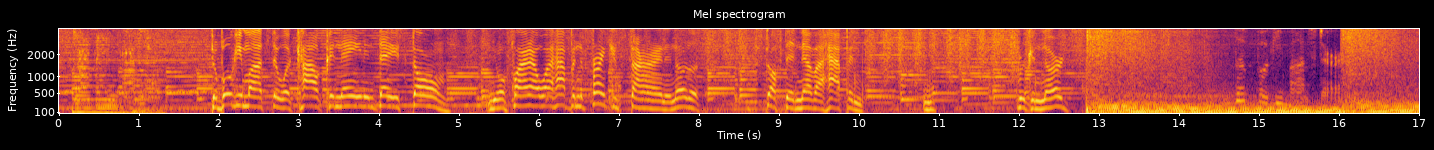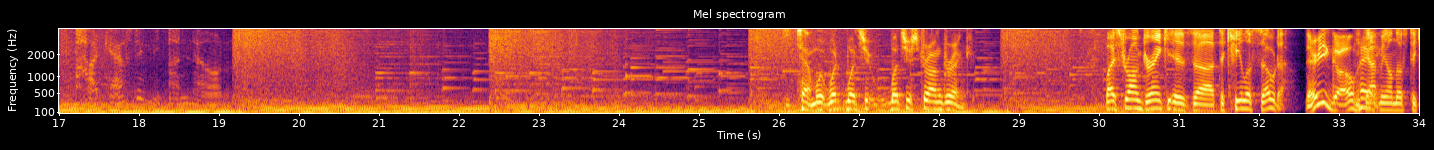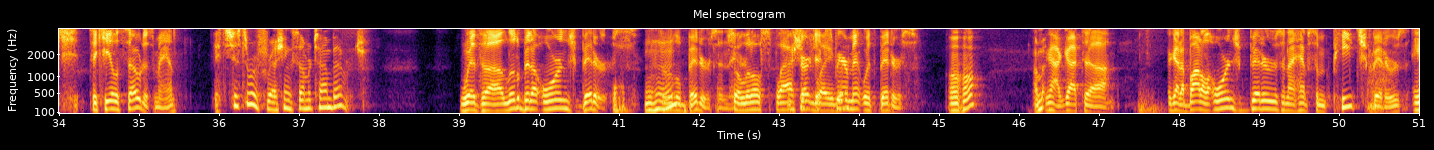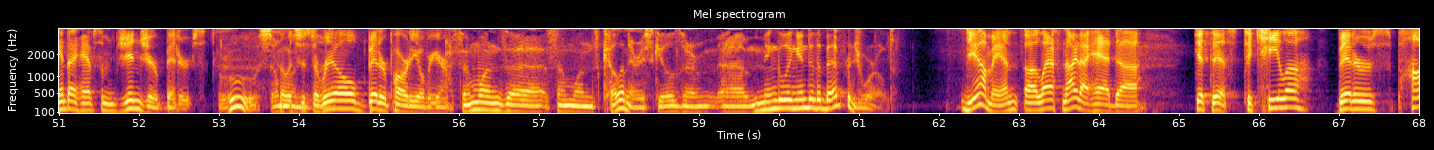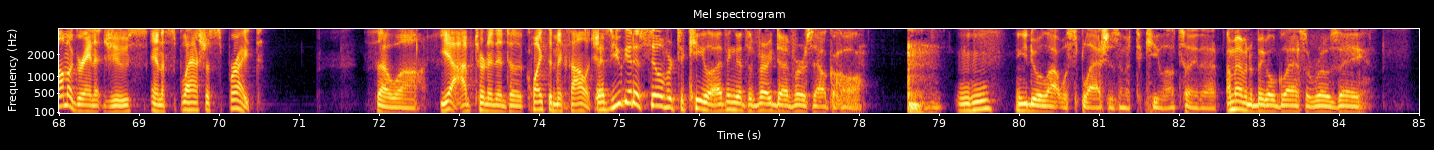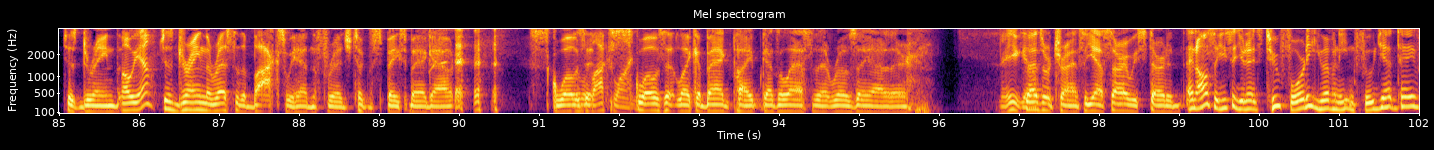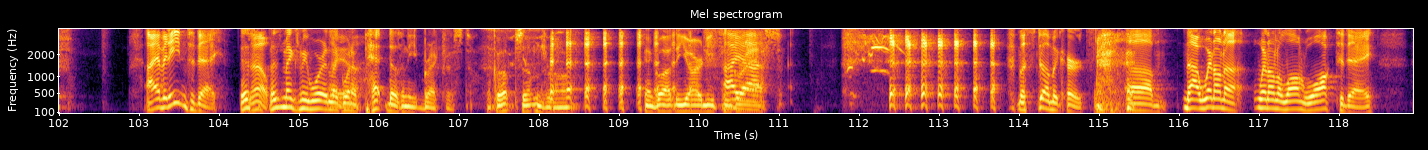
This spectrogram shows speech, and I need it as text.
Starburns Audio. The Boogie Monster with Kyle Kinane and Dave Storm. You'll find out what happened to Frankenstein and other stuff that never happened. And Freaking nerds. The Boogie Monster. Podcasting the unknown. Tim, what, what what's your what's your strong drink? My strong drink is uh, tequila soda. There you go. You hey, got me on those te- tequila sodas, man. it's just a refreshing summertime beverage. With a little bit of orange bitters. Throw a little bitters in there. So a little I'm splash of starting to experiment with bitters. Uh huh. Yeah, I got uh, I got a bottle of orange bitters, and I have some peach bitters, and I have some ginger bitters. Ooh, So it's just a uh, real bitter party over here. someone's uh, someone's culinary skills are uh, mingling into the beverage world. Yeah, man. Uh, last night I had uh, get this tequila, bitters, pomegranate juice, and a splash of Sprite. So uh, yeah, I'm turning into quite the mixologist. If you get a silver tequila, I think that's a very diverse alcohol. mm-hmm. You can do a lot with splashes in a tequila. I'll tell you that. I'm having a big old glass of rosé. Just drained. oh yeah, Just drained the rest of the box we had in the fridge. Took the space bag out. squoze it. box wine. Squoze it like a bagpipe. Got the last of that rosé out of there. There you So that's what we're trying. So yeah, sorry we started. And also, you said you it's two forty. You haven't eaten food yet, Dave. I haven't eaten today. This no. this makes me worried. Like I, when a uh, pet doesn't eat breakfast. Like, oh, something's wrong. Can go out in the yard and eat some I, uh, grass. my stomach hurts. um, no, I went on a went on a long walk today,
